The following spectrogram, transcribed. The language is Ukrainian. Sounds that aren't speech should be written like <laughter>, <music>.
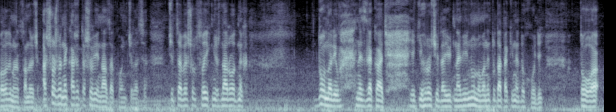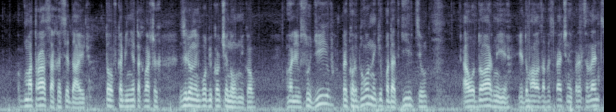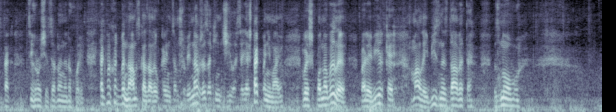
Володимир Олександрович, а що ж ви не кажете, що війна закінчилася? Чи це ви щоб своїх міжнародних донорів не злякати, які гроші дають на війну, але вони туди так і не доходять? То в матрасах осідають, то в кабінетах ваших зелених бобіків чиновників, голів судів, прикордонників, податківців. А от до армії і до малозабезпечених переселенців так ці гроші все одно не доходять. Так ви хоч би нам сказали українцям, що війна вже закінчилася. Я ж так розумію. Ви ж поновили перевірки, малий бізнес давите знову.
